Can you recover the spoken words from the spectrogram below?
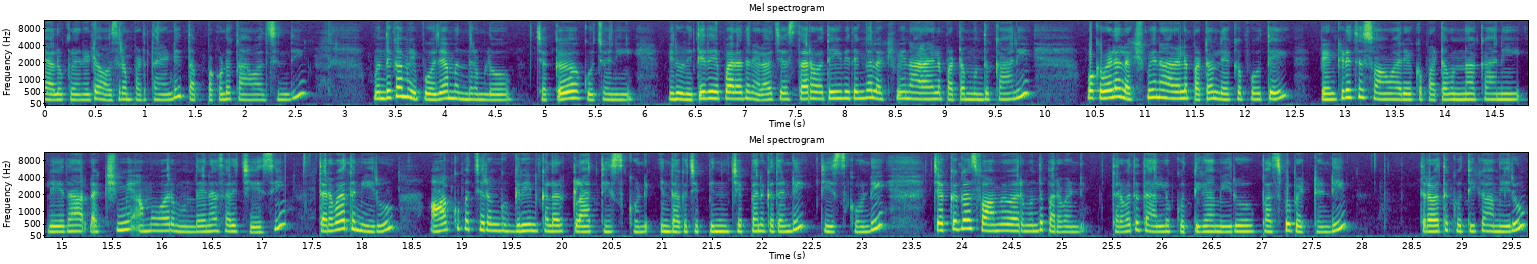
యాలకులు అనేవి అవసరం పడతాయండి. తప్పకుండా కావాల్సింది. ముందుగా మీ పూజా మందిరంలో చక్కగా కూర్చొని మీరు నిత్య దీపారాధన ఎలా చేస్తారో అదేవిధంగా లక్ష్మీనారాయణ పట్టం ముందు కానీ ఒకవేళ లక్ష్మీనారాయణ పటం లేకపోతే వెంకటేశ్వర స్వామివారి యొక్క పటం ఉన్నా కానీ లేదా లక్ష్మీ అమ్మవారు ముందైనా సరే చేసి తర్వాత మీరు ఆకుపచ్చ రంగు గ్రీన్ కలర్ క్లాత్ తీసుకోండి. ఇందాక చెప్పింది చెప్పాను కదండి? తీసుకోండి. చక్కగా స్వామివారి ముందు పరవండి. తర్వాత దానిలో కొద్దిగా మీరు పసుపు పెట్టండి. తర్వాత కొద్దిగా మీరు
